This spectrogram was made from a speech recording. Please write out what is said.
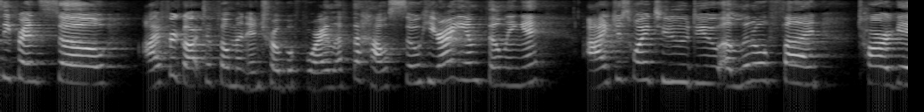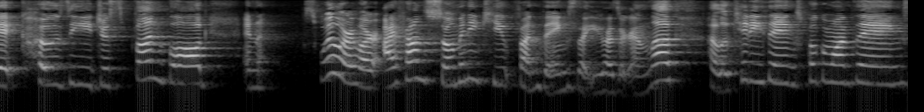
cozy friends so I forgot to film an intro before I left the house so here I am filming it. I just wanted to do a little fun Target cozy just fun vlog and spoiler alert I found so many cute fun things that you guys are gonna love. Hello Kitty things Pokemon things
